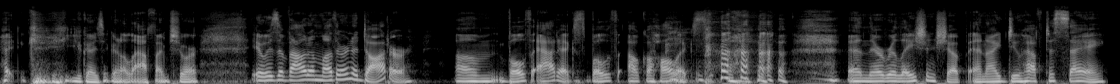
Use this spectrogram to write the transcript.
you guys are going to laugh, I'm sure. It was about a mother and a daughter, um, both addicts, both alcoholics, and their relationship. And I do have to say,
